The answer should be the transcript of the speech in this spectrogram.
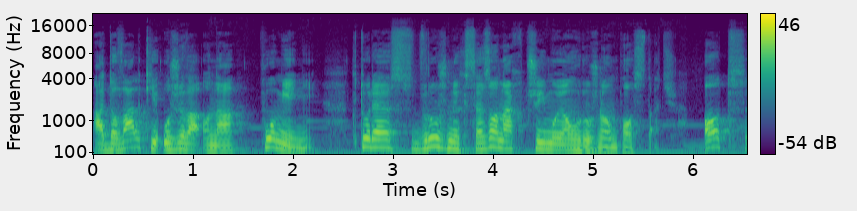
a do walki używa ona płomieni, które w różnych sezonach przyjmują różną postać od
